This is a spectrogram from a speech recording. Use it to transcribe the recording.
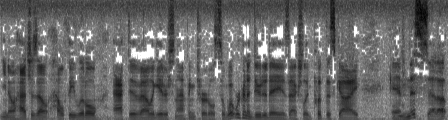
you know, hatches out healthy little active alligator snapping turtles. So what we're gonna do today is actually put this guy in this setup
